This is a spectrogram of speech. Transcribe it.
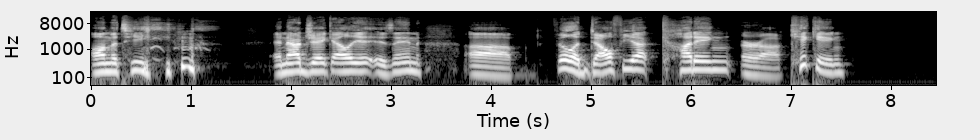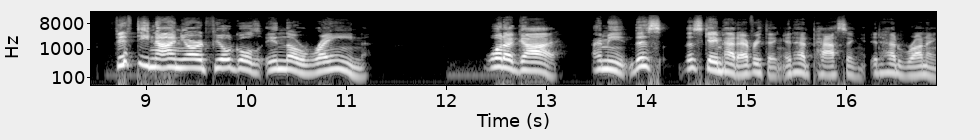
on the team. and now Jake Elliott is in uh, Philadelphia cutting or uh, kicking 59 yard field goals in the rain. What a guy. I mean, this this game had everything. It had passing, it had running.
